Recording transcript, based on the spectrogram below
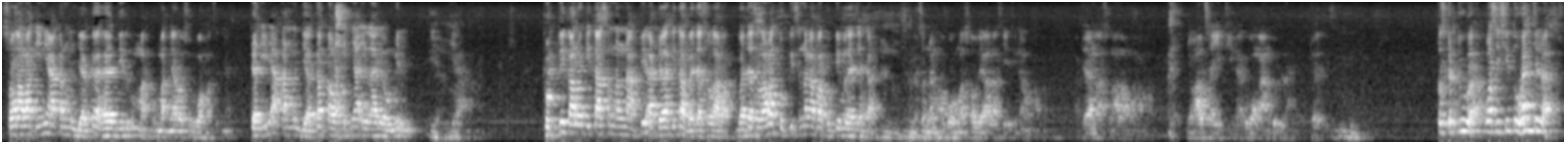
Solawat ini akan menjaga hadil umat, umatnya Rasulullah maksudnya. Dan ini akan menjaga tauhidnya ila yaumil kiamah. Bukti kalau kita senang Nabi adalah kita baca solawat. Baca solawat bukti senang apa bukti melecehkan? Senang Allahumma sholli ala sayyidina Muhammad. Ada yang langsung ala Muhammad. Nyual sayyidina itu wong nganggur lah. Terus kedua, posisi Tuhan jelas.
